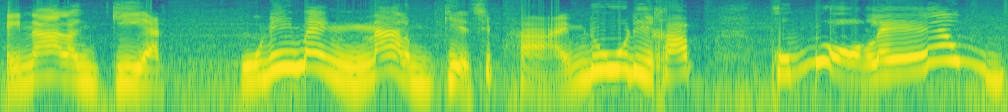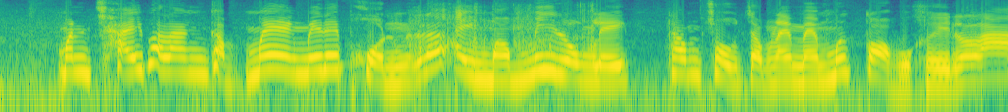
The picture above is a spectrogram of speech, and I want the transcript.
ไอหน้ารังเกียจ กูนี่แม่งหน้ารังเกียจชิบหาย ดูดิครับ ผมบอกแล้ว มันใช้พลังกับแม่งไม่ได้ผล แล้วไอ้มัมมี่ลงเล็กท่านผู้ชมจำได้ไหมเมื่อก่อนผมเคยล่า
